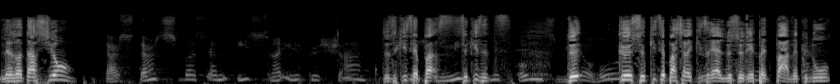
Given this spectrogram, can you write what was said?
L'exhortation de ce qui s'est passé, que ce qui s'est passé avec Israël ne se répète pas avec nous.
